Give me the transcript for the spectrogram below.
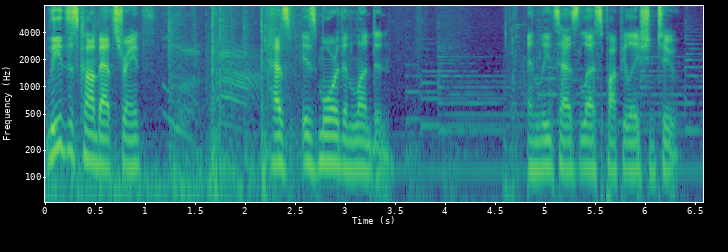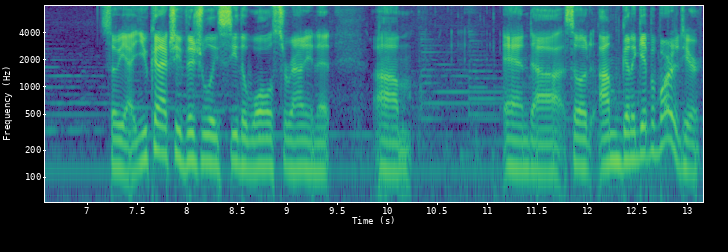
Leeds' combat strength has is more than London, and Leeds has less population too. So yeah, you can actually visually see the walls surrounding it, um, and uh, so I'm gonna get bombarded here.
